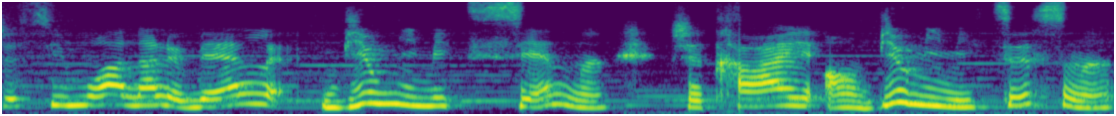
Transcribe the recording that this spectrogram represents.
Je suis Moana Lebel, biomiméticienne. Je travaille en biomimétisme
